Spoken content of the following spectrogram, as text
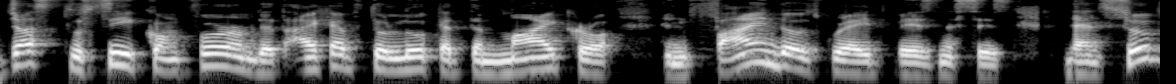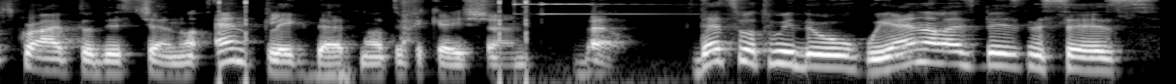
just to see confirm that I have to look at the micro and find those great businesses, then subscribe to this channel and click that notification bell. That's what we do. We analyze businesses,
